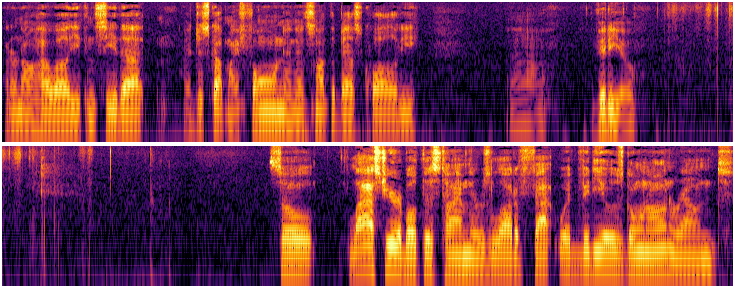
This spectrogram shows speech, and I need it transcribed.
I don't know how well you can see that. I just got my phone, and it's not the best quality uh, video. So, last year, about this time, there was a lot of fatwood videos going on around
